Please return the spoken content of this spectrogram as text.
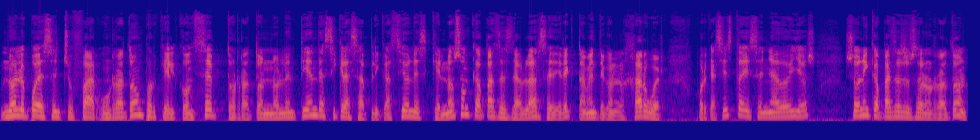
no le puedes enchufar un ratón porque el concepto ratón no lo entiende, así que las aplicaciones que no son capaces de hablarse directamente con el hardware, porque así está diseñado ellos, son incapaces de usar un ratón.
